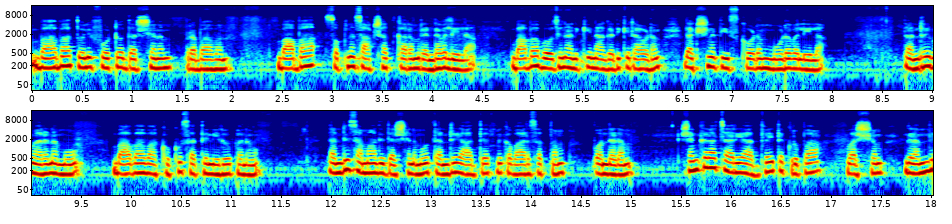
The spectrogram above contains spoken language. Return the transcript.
బాబా తొలి ఫోటో దర్శనం ప్రభావం. బాబా స్వప్న సాక్షాత్కారం రెండవ లీల. బాబా భోజనానికి నా గదికి రావడం దక్షిణ తీసుకోవడం మూడవ లీల. తండ్రి మరణము బాబా వాక్కుకు సత్య నిరూపణము తండ్రి సమాధి దర్శనము తండ్రి ఆధ్యాత్మిక వారసత్వం పొందడం. శంకరాచార్య అద్వైత కృప వర్షం గ్రంథ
